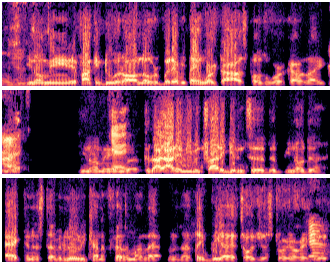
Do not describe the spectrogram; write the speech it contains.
mm-hmm. you know what I mean? If I can do it all over, but everything worked out how it's supposed to work out. Like, right. you know what I mean? Yeah. But because I, I didn't even try to get into the, you know, the acting and stuff. It literally kind of fell in my lap. I think Bree, I told you a story already, yeah. but it,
